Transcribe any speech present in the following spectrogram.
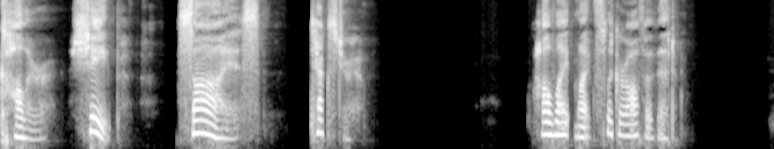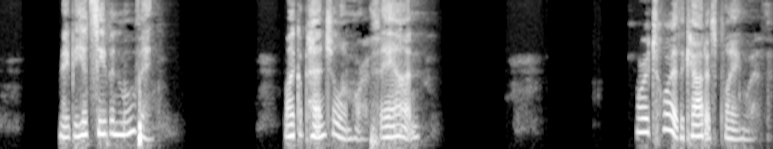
color, shape, size, texture. How light might flicker off of it. Maybe it's even moving, like a pendulum or a fan, or a toy the cat is playing with.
